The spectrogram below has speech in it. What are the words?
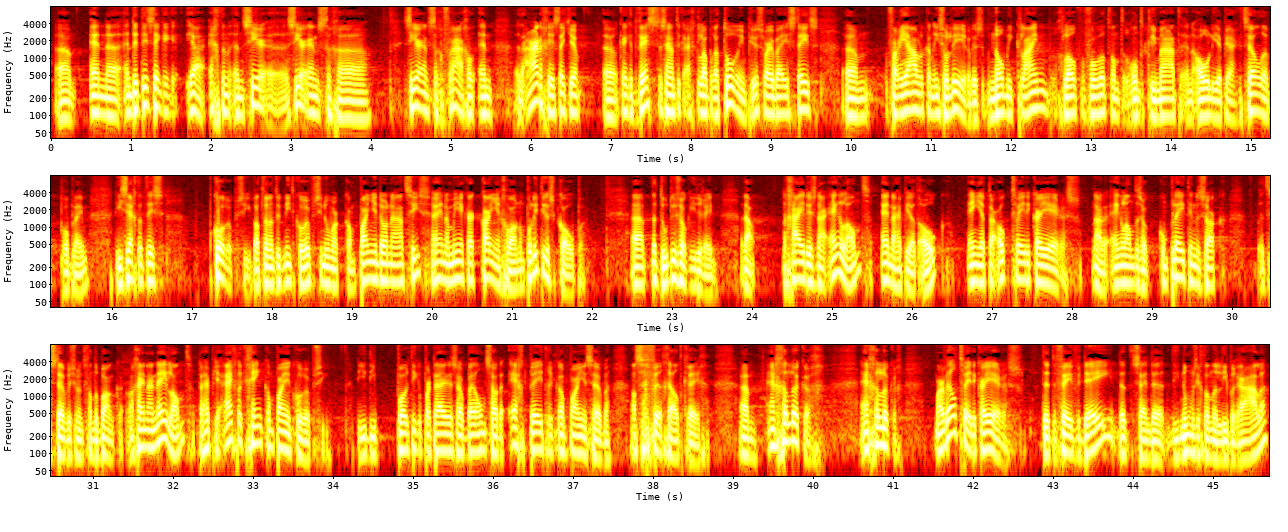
Uh, en, uh, en dit is denk ik ja, echt een, een zeer, zeer, ernstige, zeer ernstige vraag. En het aardige is dat je uh, kijk, het Westen zijn natuurlijk eigenlijk laboratoriumpjes waarbij je steeds um, variabelen kan isoleren. Dus Nomi Klein, geloof bijvoorbeeld, want rond klimaat en olie heb je eigenlijk hetzelfde probleem. Die zegt dat is corruptie. Wat we natuurlijk niet corruptie noemen, maar campagnedonaties. in Amerika kan je gewoon een politicus kopen. Uh, dat doet dus ook iedereen. Nou, dan ga je dus naar Engeland en daar heb je dat ook. En je hebt daar ook tweede carrières. Nou, Engeland is ook compleet in de zak, het establishment van de banken. Dan ga je naar Nederland, daar heb je eigenlijk geen campagnecorruptie. Die, die politieke partijen zou, bij ons zouden echt betere campagnes hebben als ze veel geld kregen. Um, en gelukkig. En gelukkig. Maar wel tweede carrières. De, de VVD, dat zijn de, die noemen zich dan de liberalen.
